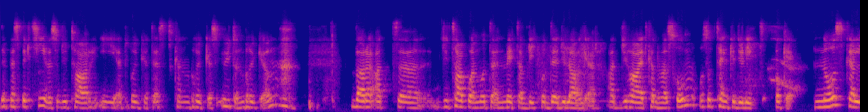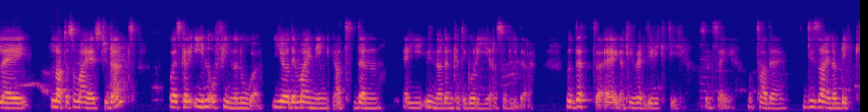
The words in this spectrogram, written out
det perspektivet som du tar i et brukertest, kan brukes uten brukeren. Bare at uh, du tar på en måte en metablikk på det du lager. At du har et canvas-rom, og så tenker du litt OK, nå skal jeg late som jeg er student, og jeg skal inn og finne noe. Gjør det mening at den er under den kategorien osv. Dette er egentlig veldig viktig, syns jeg. Å ta det designerblikk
